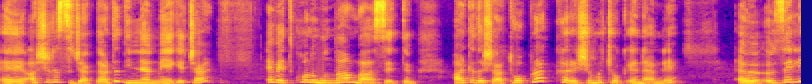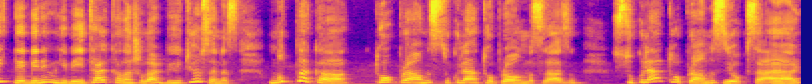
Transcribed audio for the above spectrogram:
e, aşırı sıcaklarda dinlenmeye geçer. Evet konumundan bahsettim. Arkadaşlar toprak karışımı çok önemli. Ee, özellikle benim gibi ithal kalançolar büyütüyorsanız mutlaka toprağımız sukulent toprağı olması lazım. Sukulent toprağımız yoksa eğer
